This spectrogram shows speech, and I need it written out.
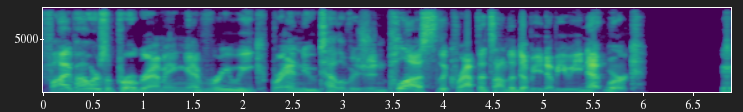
Five hours of programming every week, brand new television, plus the crap that's on the WWE network.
